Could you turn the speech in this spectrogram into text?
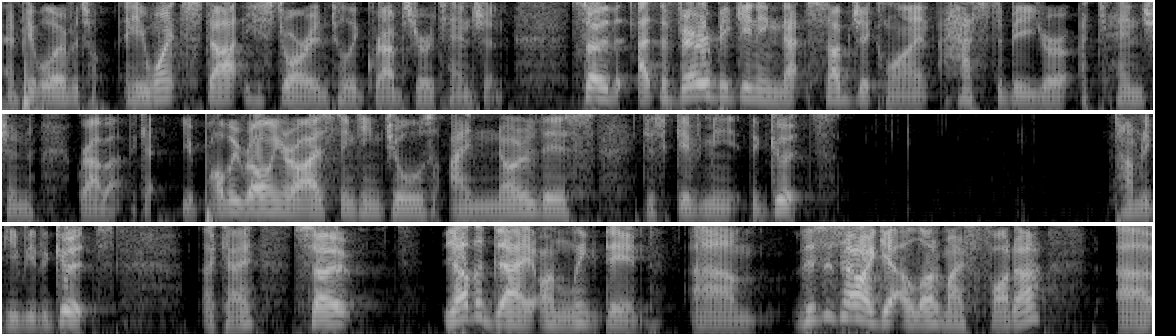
and people over he won't start his story until he grabs your attention. So th- at the very beginning, that subject line has to be your attention grabber. Okay, you're probably rolling your eyes thinking, Jules, I know this. Just give me the goods. Time to give you the goods. Okay, so the other day on LinkedIn, um, this is how I get a lot of my fodder. Uh,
